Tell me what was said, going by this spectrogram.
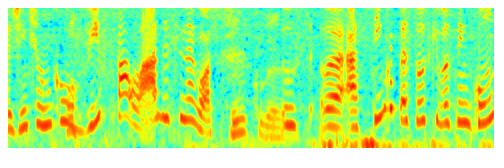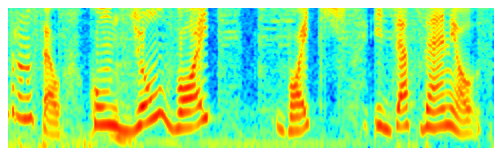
Gente, eu nunca ouvi falar desse negócio Cinco. os, ah, as cinco pessoas que você encontra no céu, com John Voight. Voight e Jeff Daniels.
